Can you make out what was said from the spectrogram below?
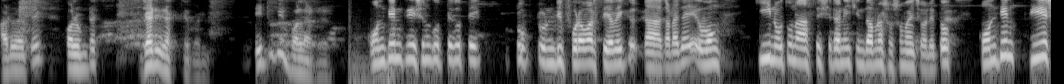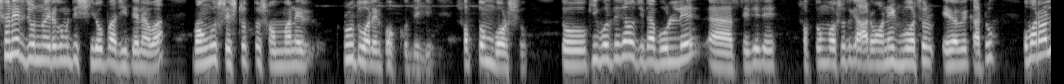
আরও যাতে কলমটা জারি রাখতে পারি। এইটুকুই বলার কন্টেন্ট ক্রিয়েশন করতে করতে টোয়েন্টি ফোর আওয়ার্স এভাবে কাটা যায় এবং কি নতুন আসছে সেটা নিয়ে চিন্তা ভাবনা সবসময় চলে। তো কন্টেন্ট ক্রিয়েশনের জন্য এরকম একটি শিরোপা জিতে নেওয়া বঙ্গ শ্রেষ্ঠত্ব সম্মানের ট্রুথ ওয়ালের পক্ষ থেকে সপ্তম বর্ষ। তো কি বলতে চাও? যেটা বললে স্টেজে যে সপ্তম বর্ষ থেকে আরও অনেক বছর এভাবে কাটুক। ওভারঅল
